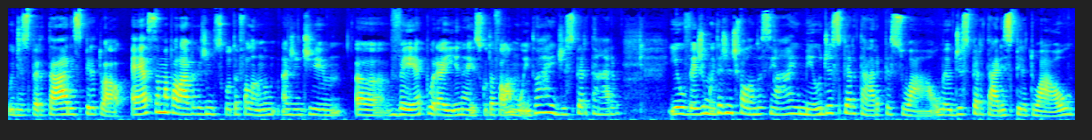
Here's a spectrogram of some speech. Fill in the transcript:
O despertar espiritual. Essa é uma palavra que a gente escuta falando, a gente uh, vê por aí, né? Escuta falar muito, ai, despertar. E eu vejo muita gente falando assim, ai, o meu despertar pessoal, o meu despertar espiritual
